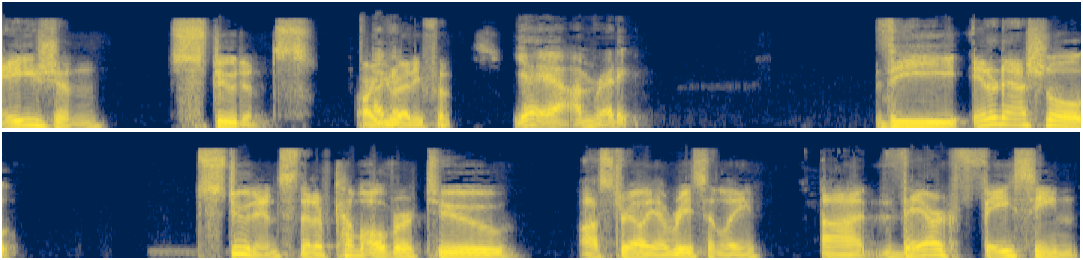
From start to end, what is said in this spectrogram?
Asian students. Are Okay. you ready for this? Yeah, yeah, I'm ready. The international students that have come over to Australia recently, uh, they are facing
